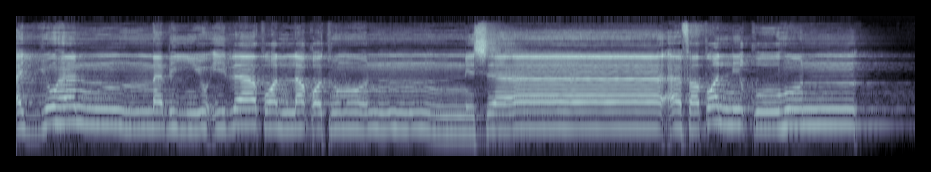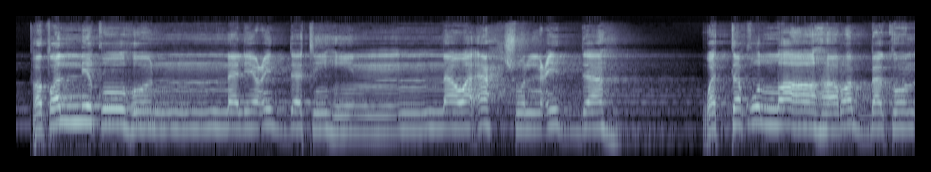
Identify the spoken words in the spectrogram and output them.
أيها النبي إذا طلقتم النساء فطلقوهن فطلقوهن لعدتهن وأحصوا العدة. واتقوا الله ربكم.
